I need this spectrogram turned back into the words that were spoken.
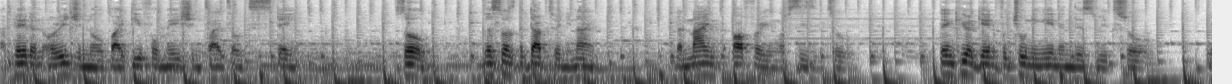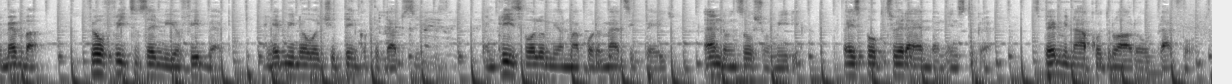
I played an original by D-Formation titled Stain. So, this was the Dub 29, the ninth offering of season 2. Thank you again for tuning in in this week's show. Remember, feel free to send me your feedback and let me know what you think of the Dub series. And please follow me on my Podomatic page and on social media Facebook, Twitter, and on Instagram. Spam Minako throughout all platforms.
